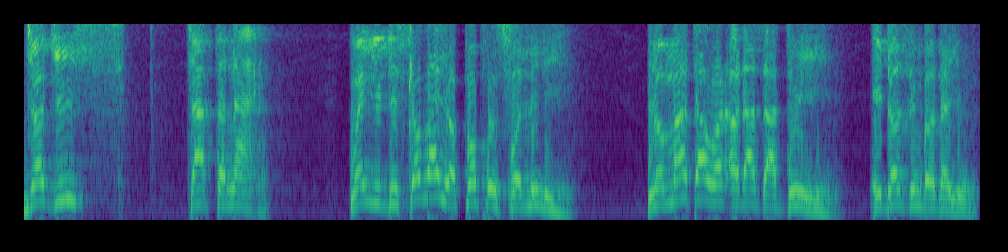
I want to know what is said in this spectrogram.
Judges chapter 9. When you discover your purpose for living, no matter what others are doing, it doesn't bother you.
